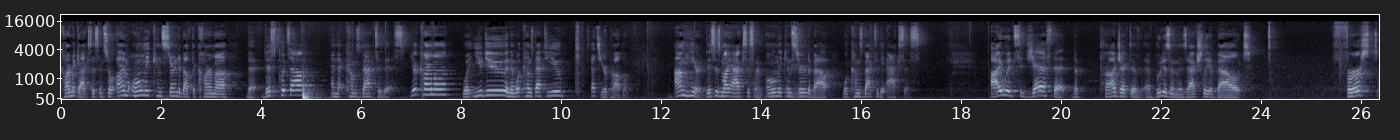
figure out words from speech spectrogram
karmic axis, and so I'm only concerned about the karma that this puts out and that comes back to this. Your karma, what you do, and then what comes back to you, that's your problem. I'm here. This is my axis, and I'm only concerned about what comes back to the axis. I would suggest that the project of, of Buddhism is actually about first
